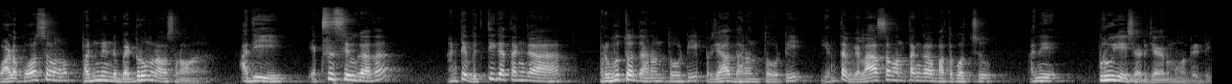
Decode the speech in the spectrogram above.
వాళ్ళ కోసం పన్నెండు బెడ్రూమ్లు అవసరమా? అది ఎక్సెసివ్ కదా? అంటే వ్యక్తిగతంగా ప్రభుత్వ ధనంతో ప్రజాధనంతో ఎంత విలాసవంతంగా బతకొచ్చు అని ప్రూవ్ చేశాడు జగన్మోహన్ రెడ్డి.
